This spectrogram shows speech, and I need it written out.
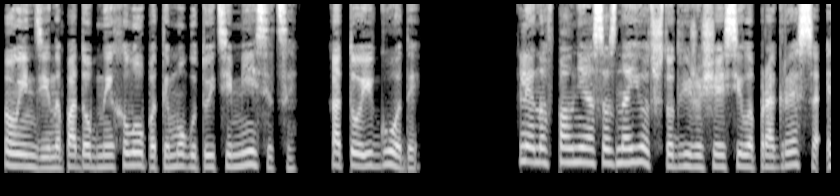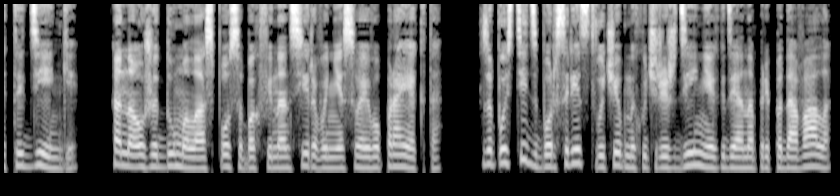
У Индии на подобные хлопоты могут уйти месяцы, а то и годы. Лена вполне осознает, что движущая сила прогресса — это деньги. Она уже думала о способах финансирования своего проекта. Запустить сбор средств в учебных учреждениях, где она преподавала,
